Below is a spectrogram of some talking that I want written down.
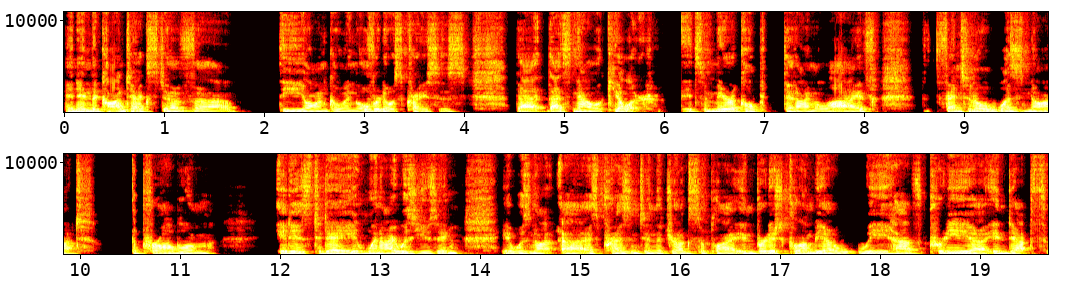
And in the context of uh, the ongoing overdose crisis, that that's now a killer. It's a miracle that I'm alive. Fentanyl was not the problem it is today when I was using. It was not uh, as present in the drug supply. In British Columbia, we have pretty uh, in depth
